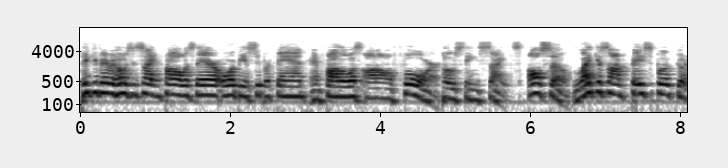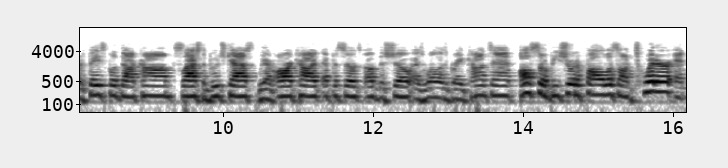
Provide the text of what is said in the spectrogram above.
Pick your favorite hosting site and follow us there, or be a super fan and follow us on all four hosting sites. Also, like us on Facebook. Go to facebook.com slash the Boochcast. We have archived episodes of the show as well as great content. Also, be sure to follow us on Twitter and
